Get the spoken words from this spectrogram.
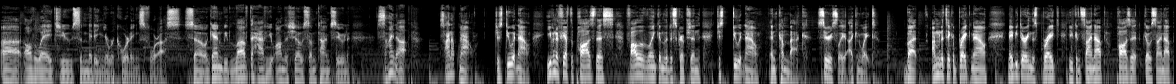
uh, all the way to submitting your recordings for us. So, again, we'd love to have you on the show sometime soon. Sign up. Sign up now. Just do it now. Even if you have to pause this, follow the link in the description. Just do it now and come back. Seriously, I can wait. But I'm going to take a break now. Maybe during this break, you can sign up, pause it, go sign up,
